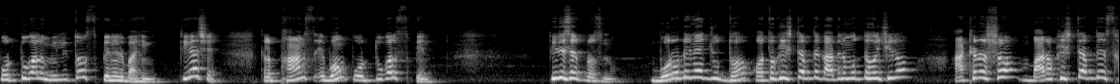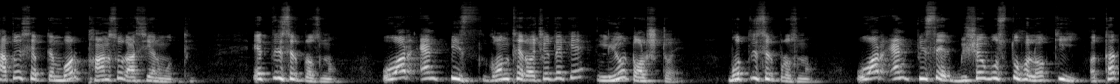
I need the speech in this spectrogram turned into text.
পর্তুগাল মিলিত স্পেনের বাহিনী। ঠিক আছে? তাহলে ফ্রান্স এবং পর্তুগাল, স্পেন। তিরিশের প্রশ্ন, বোরোডিনের যুদ্ধ কত খ্রিস্টাব্দে কাদের মধ্যে হয়েছিল? আঠেরোশো বারো খ্রিস্টাব্দে সাতই সেপ্টেম্বর ফ্রান্স ও রাশিয়ার মধ্যে। একত্রিশের প্রশ্ন ওয়ার অ্যান্ড পিস গ্রন্থে গ্রন্থের রচয়িতাকে লিও টলস্টয়। বত্রিশের প্রশ্ন ওয়ার অ্যান্ড পিসের বিষয়বস্তু হলো কি? অর্থাৎ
